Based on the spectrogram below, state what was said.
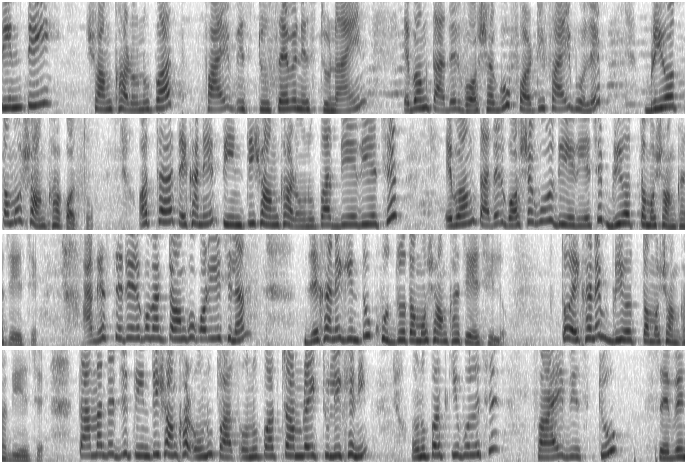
তিনটি সংখ্যার অনুপাত five is to seven is to nine এবং তাদের গসাগু ফর্টি ফাইভ হলে বৃহত্তম সংখ্যা কত? অর্থাৎ এখানে তিনটি সংখ্যার অনুপাত দিয়ে দিয়েছে এবং তাদের গসাগুও দিয়ে দিয়েছে, বৃহত্তম সংখ্যা চেয়েছে। আগের সেটে এরকম একটা অঙ্ক করিয়েছিলাম, যেখানে কিন্তু ক্ষুদ্রতম সংখ্যা চেয়েছিল। তো এখানে বৃহত্তম সংখ্যা দিয়েছে। তা আমাদের যে তিনটি সংখ্যার অনুপাত, অনুপাতটা আমরা একটু লিখে নিই। অনুপাত কি বলেছে? Five is to seven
